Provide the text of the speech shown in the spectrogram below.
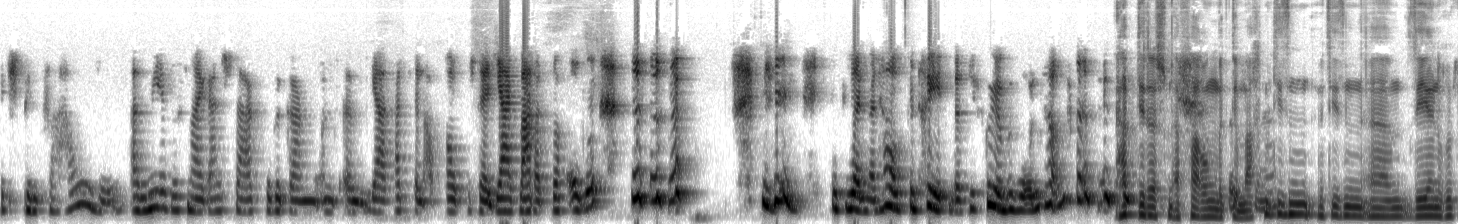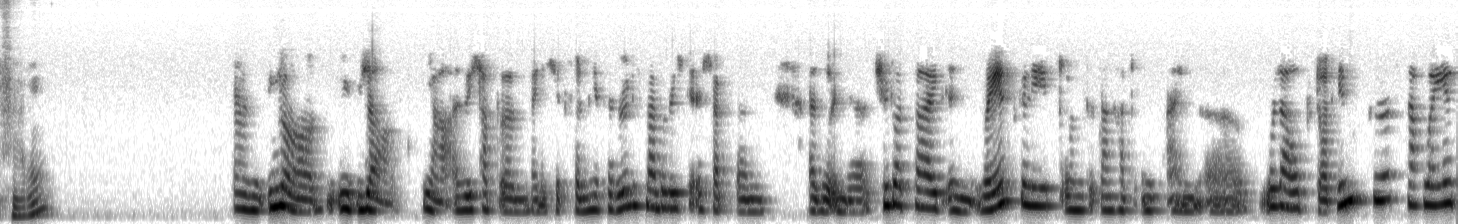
ich bin zu Hause. Also mir ist es mal ganz stark so gegangen und ähm, ja, es hat sich dann auch rausgestellt, ja, ich war da zu Hause. sozusagen mein Haus betreten, das ich früher bewohnt habe. Habt ihr da schon Erfahrungen mitgemacht mit diesen, mit diesen ähm, Seelenrückführungen? Ähm, ja, ja, ja. Also ich habe, ähm, wenn ich jetzt von mir persönlich mal berichte, ich habe ähm, also in der Tudor-Zeit in Wales gelebt und dann hat uns ein äh, Urlaub dorthin geführt nach Wales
